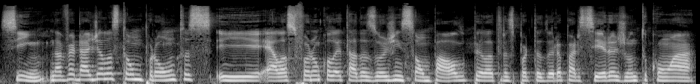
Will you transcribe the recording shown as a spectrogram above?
Sim, na verdade elas estão prontas e elas foram coletadas hoje em São Paulo pela transportadora parceira, junto com a,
